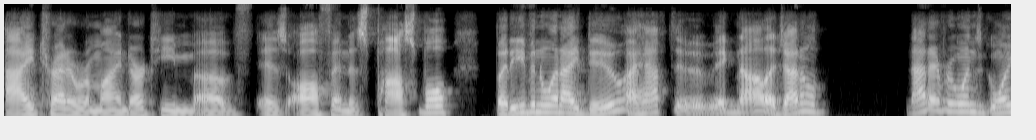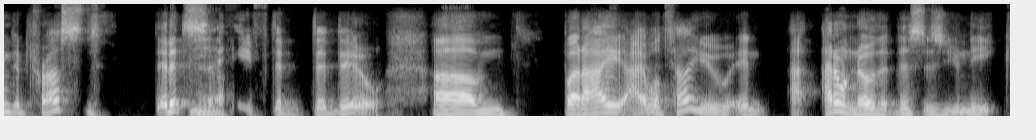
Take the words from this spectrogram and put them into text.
i try to remind our team of as often as possible but even when i do i have to acknowledge i don't not everyone's going to trust that it's Yeah. safe to, to do. Um but i i will tell you and I, I don't know that this is unique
